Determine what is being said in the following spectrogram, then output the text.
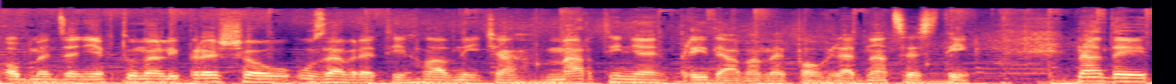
Obmedzenie v tuneli Prešov, uzavretý hlavný ťah v Martine, pridávame pohľad na cesty. Na D1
